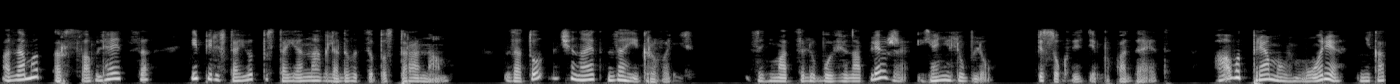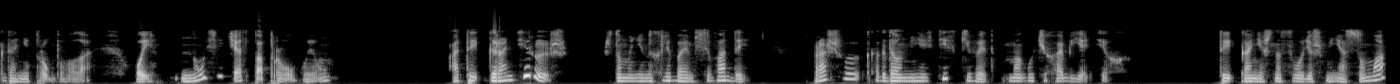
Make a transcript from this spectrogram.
Азамат расслабляется и перестает постоянно оглядываться по сторонам. Зато начинает заигрывать. Заниматься любовью на пляже я не люблю. Песок везде попадает. А вот прямо в море никогда не пробовала. Ой, ну сейчас попробую. «А ты гарантируешь, что мы не нахлебаемся воды?» Спрашиваю, когда он меня стискивает в могучих объятиях. «Ты, конечно, сводишь меня с ума,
